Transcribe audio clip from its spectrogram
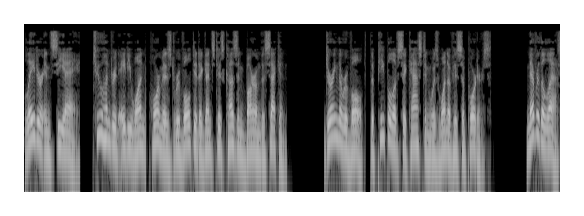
Later in ca. 281, Hormizd revolted against his cousin Bahram II. During the revolt, the people of Sakastan was one of his supporters. Nevertheless,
